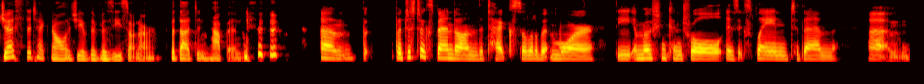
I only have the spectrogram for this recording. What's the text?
just the technology of the Visi-Sonor. But that didn't happen. um, but but just to expand on the text a little bit more, the emotion control is explained to them. Um,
